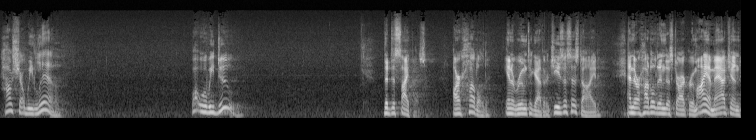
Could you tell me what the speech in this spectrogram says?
how shall we live? What will we do? The disciples are huddled in a room together. Jesus has died and they're huddled in this dark room. I imagine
